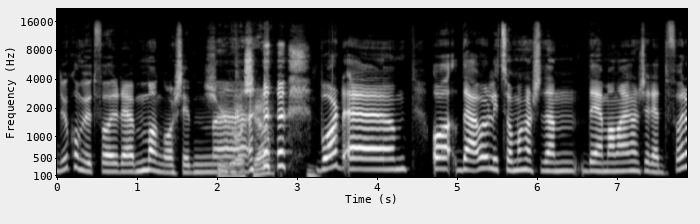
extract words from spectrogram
du kom ut for eh, mange år siden, 20 år siden. Bård. og det er jo litt sånn man den, det man er kanskje redd for,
